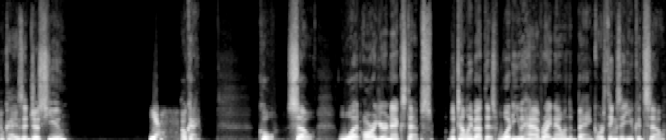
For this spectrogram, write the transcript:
Okay. Is it just you? Yes. Okay. Cool. So, what are your next steps? Well, tell me about this. What do you have right now in the bank or things that you could sell?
